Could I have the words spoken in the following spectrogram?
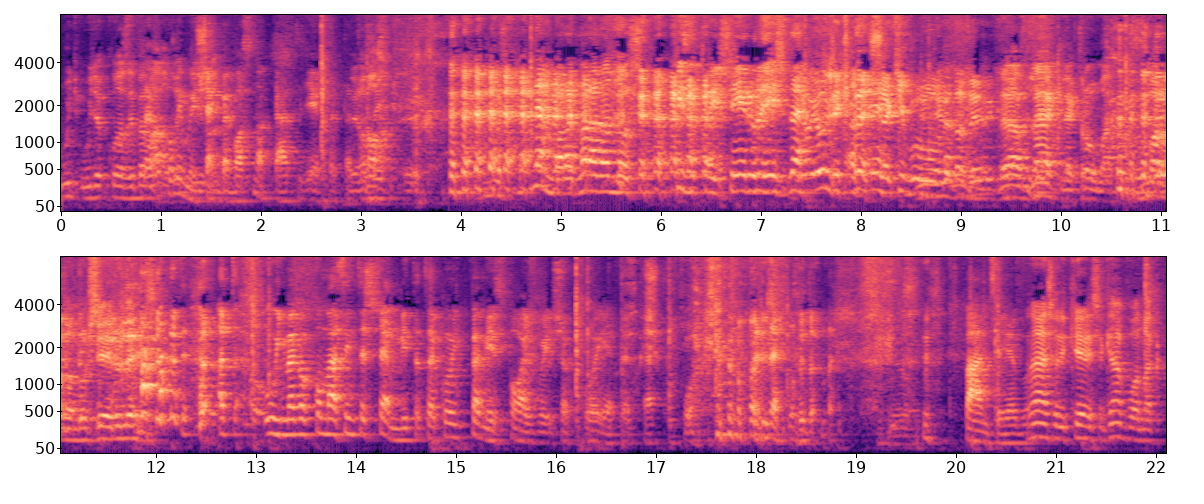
úgy, úgy akkor azért bevállalod. akkor mi műségbe basznak, tehát hogy érted? Tehát Ja, azért Nem marad maradandós fizikai sérülés, de... Jó, hogy keresse kibúvókat azért. de az lelkileg traumát, az maradandó sérülés. Hát úgy meg akkor már szinte semmit, tehát akkor hogy bemész pajzsba is, akkor érted? Tudom. páncélban. második kérdés Gábornak.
